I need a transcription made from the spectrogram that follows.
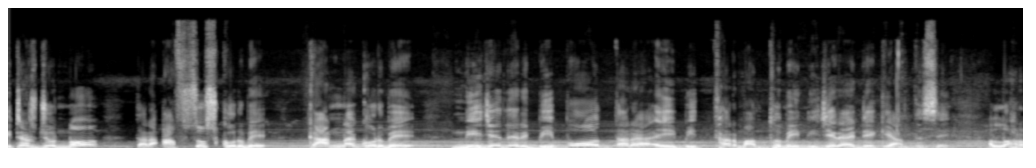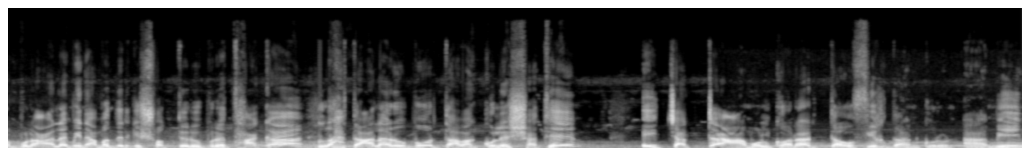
এটার জন্য তারা আফসোস করবে, কান্না করবে। নিজেদের বিপদ তারা এই মিথ্যার মাধ্যমে নিজেরাই ডেকে আনতেছে। আল্লাহ রব্বুল্লাহ আলমিন আমাদেরকে সত্যের উপরে থাকা, আল্লাহ তালার উপর তাওয়াক্কুলের সাথে এই চারটা আমল করার তৌফিক দান করুন। আমিন।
